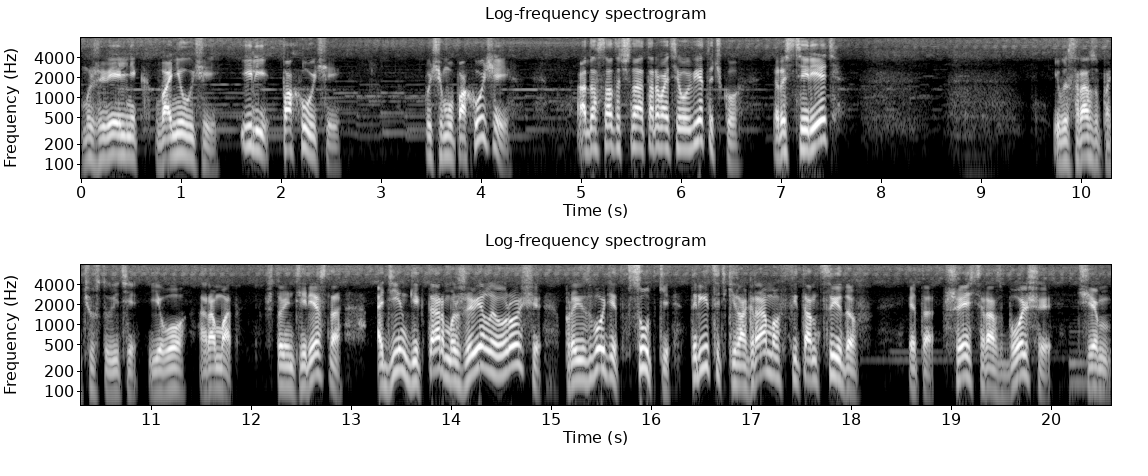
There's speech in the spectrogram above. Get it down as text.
можжевельник вонючий или пахучий. Почему пахучий? А достаточно оторвать его веточку, растереть, и вы сразу почувствуете его аромат. Что интересно, один гектар можжевелой рощи производит в сутки 30 килограммов фитонцидов. Это в 6 раз больше, чем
